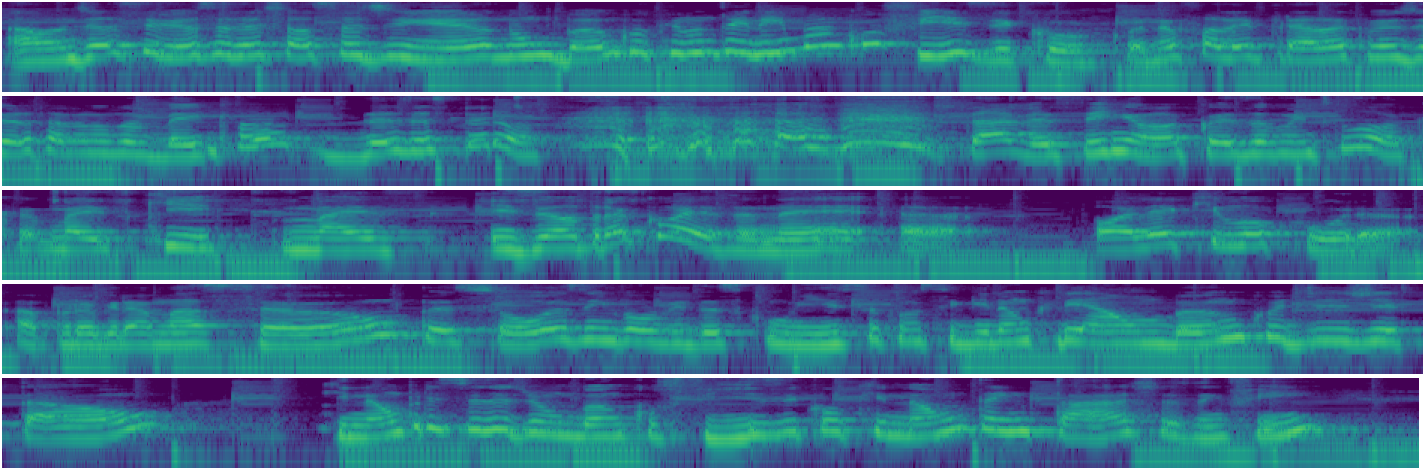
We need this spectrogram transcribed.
Aonde já se viu você deixar o seu dinheiro num banco que não tem nem banco físico? Quando eu falei pra ela que meu dinheiro tava no Nubank, ela desesperou. Sabe assim, é uma coisa muito louca. Mas que. Mas isso é outra coisa, né? Uh, olha que loucura. A programação, pessoas envolvidas com isso conseguiram criar um banco digital que não precisa de um banco físico, que não tem taxas, enfim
